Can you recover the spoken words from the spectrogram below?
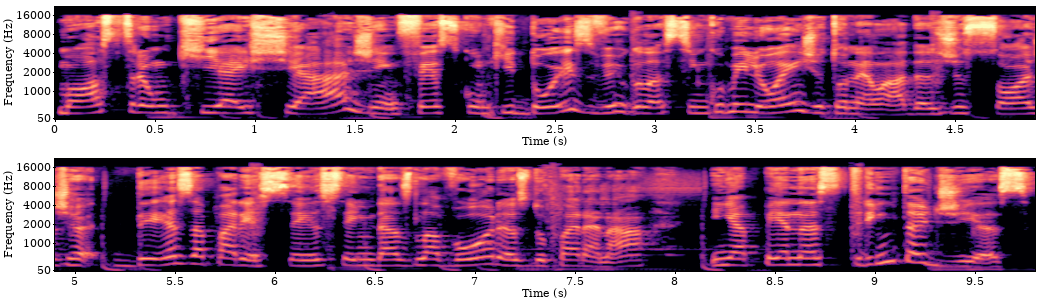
mostram que a estiagem fez com que 2,5 milhões de toneladas de soja desaparecessem das lavouras do Paraná em apenas 30 dias.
